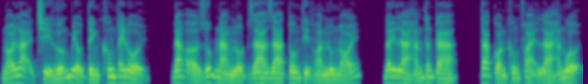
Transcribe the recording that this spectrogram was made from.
Nói lại chỉ hướng biểu tình không thay đổi, đang ở giúp nàng lột ra ra tôm thịt hoàn lung nói, đây là hắn thân ca, ta còn không phải là hắn muội.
